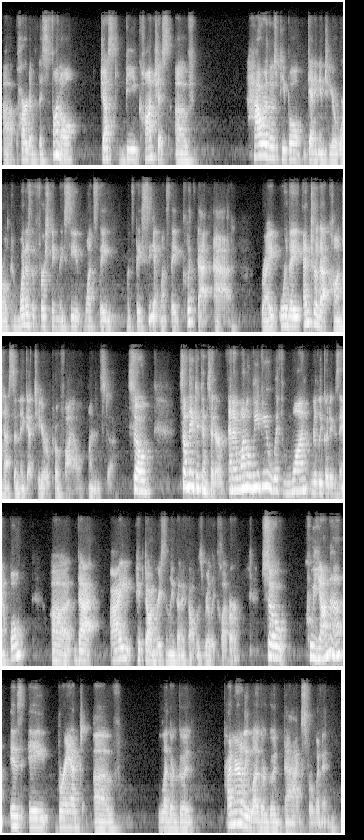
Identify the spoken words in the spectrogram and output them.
uh, part of this funnel, just be conscious of how are those people getting into your world and what is the first thing they see once they once they see it once they click that ad right? Or they enter that contest and they get to your profile on insta. So something to consider. And i want to leave you with one really good example uh, that i picked on recently that i thought was really clever. So Cuyana is a brand of leather good primarily leather good bags for women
